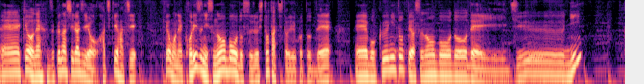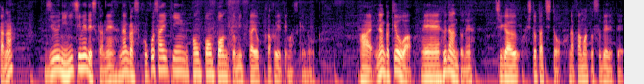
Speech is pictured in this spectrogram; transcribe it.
えー、今日ねずくなしラジオ898今日もね懲りずにスノーボードする人たちということで、えー僕にとってはスノーボードデイ 12? かな？12日目ですかね。なんかここ最近ポンポンポンと3日4日増えてますけど。はい。なんか今日は、えー普段とね違う人たちと仲間と滑れて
